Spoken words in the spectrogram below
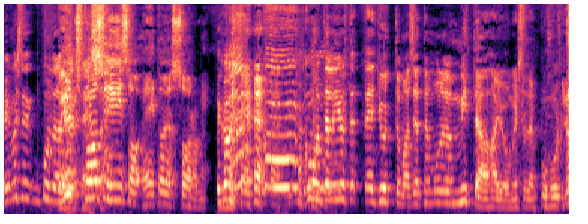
Ei mä sitten kuuntelin... Yksi tosi iso, ei toi ole sormi. kuuntelin just teet juttumaan sieltä, että mulla ei ole mitään hajua, mistä te puhutte.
